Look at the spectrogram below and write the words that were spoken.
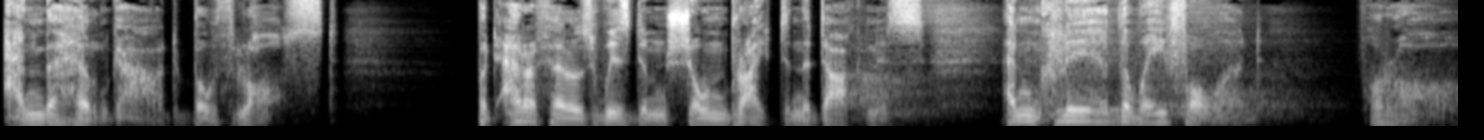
and the Helgard both lost. But Izrafel's wisdom shone bright in the darkness, and cleared the way forward for all.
